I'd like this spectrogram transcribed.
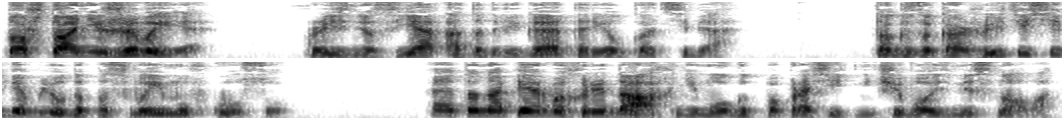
То, что они живые, произнес я, отодвигая тарелку от себя. Так закажите себе блюдо по своему вкусу. Это на первых рядах не могут попросить ничего из мясного.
